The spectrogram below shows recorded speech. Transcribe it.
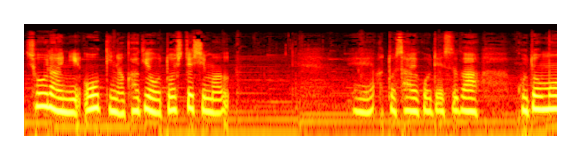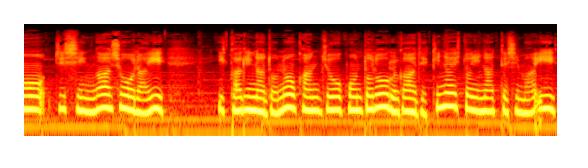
将来に大きな影を落としてしまう、え、あと最後ですが子ども自身が将来怒りなどの感情コントロールができない人になってしまい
